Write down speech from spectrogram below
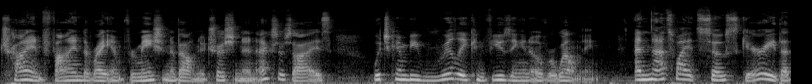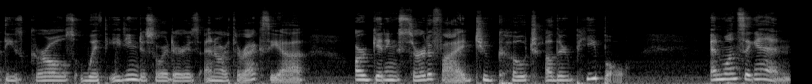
try and find the right information about nutrition and exercise, which can be really confusing and overwhelming. And that's why it's so scary that these girls with eating disorders and orthorexia are getting certified to coach other people. And once again,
